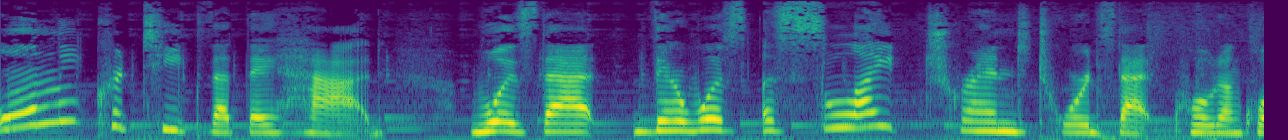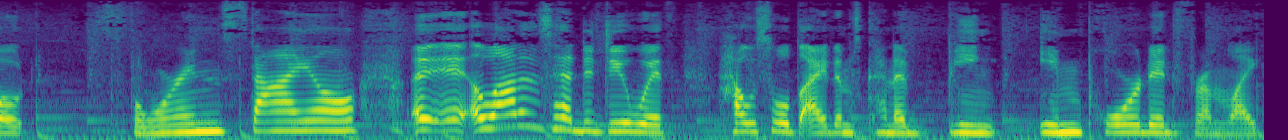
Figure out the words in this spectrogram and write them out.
only critique that they had was that there was a slight trend towards that quote unquote foreign style. A, lot of this had to do with household items kind of being imported from like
